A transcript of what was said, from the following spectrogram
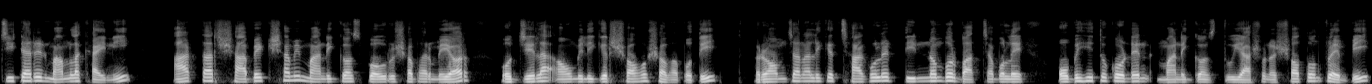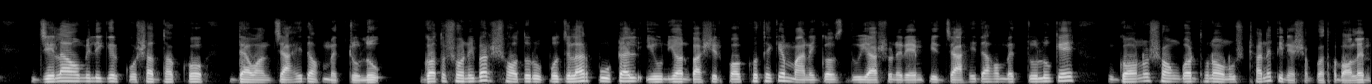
চিটারের মামলা খায়নি আর তার সাবেক স্বামী মানিকগঞ্জ পৌরসভার মেয়র ও জেলা আওয়ামী লীগের সহ সভাপতি রমজান আলীকে ছাগলের তিন নম্বর বাচ্চা বলে অভিহিত করলেন মানিকগঞ্জ দুই আসনের স্বতন্ত্র এমপি, জেলা আওয়ামী লীগের কোষাধ্যক্ষ দেওয়ান জাহিদ আহমেদ টুলু। গত শনিবার সদর উপজেলার পুটাইল ইউনিয়নবাসীর পক্ষ থেকে মানিকগঞ্জ দুই আসনের এমপি জাহিদ আহমেদ টুলুকে গণসংবর্ধনা অনুষ্ঠানে তিনি এসব কথা বলেন।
